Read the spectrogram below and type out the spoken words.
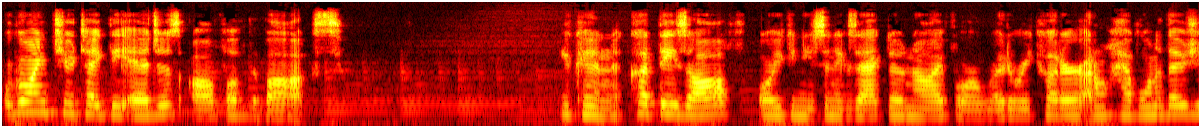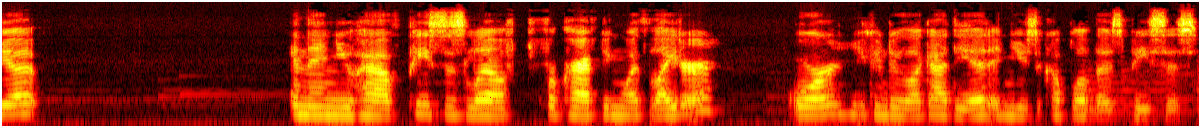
We're going to take the edges off of the box. You can cut these off or you can use an X-Acto knife or a rotary cutter. I don't have one of those yet. And then you have pieces left for crafting with later. Or you can do like I did and use a couple of those pieces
